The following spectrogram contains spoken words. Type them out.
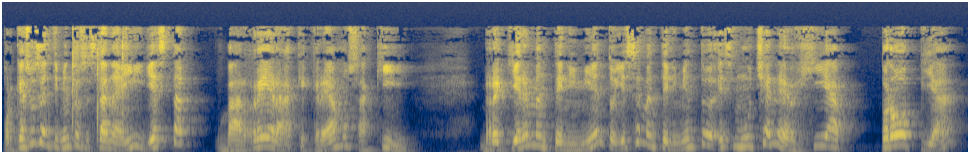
porque esos sentimientos están ahí y esta barrera que creamos aquí requiere mantenimiento y ese mantenimiento es mucha energía propia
